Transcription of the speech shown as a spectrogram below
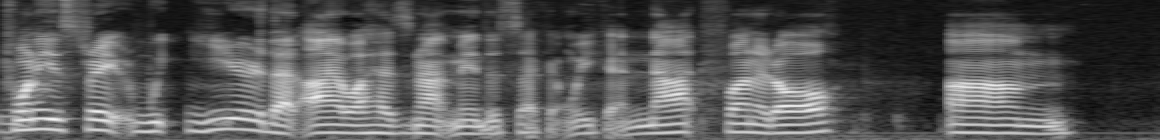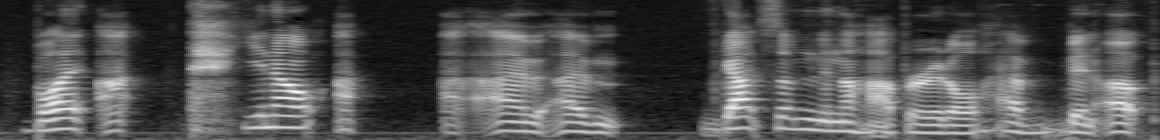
20th straight w- year that Iowa has not made the second weekend. Not fun at all. Um, but I, you know, I, I, I've got something in the hopper. It'll have been up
